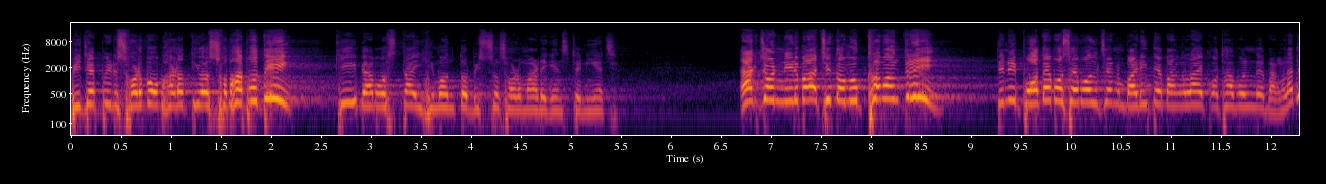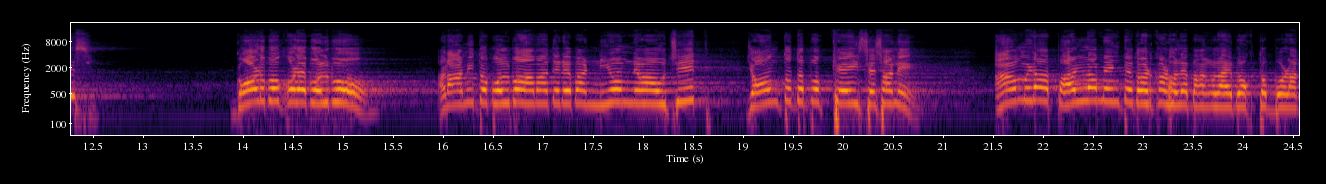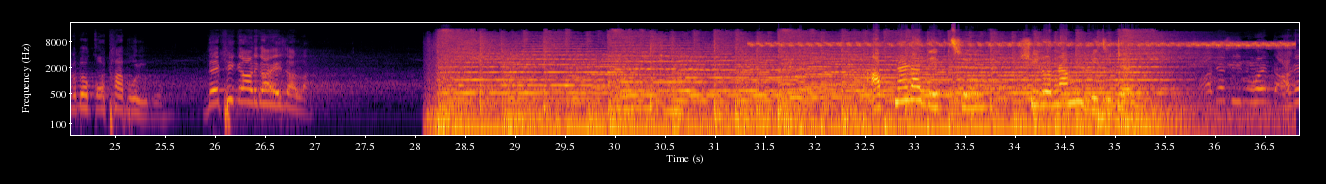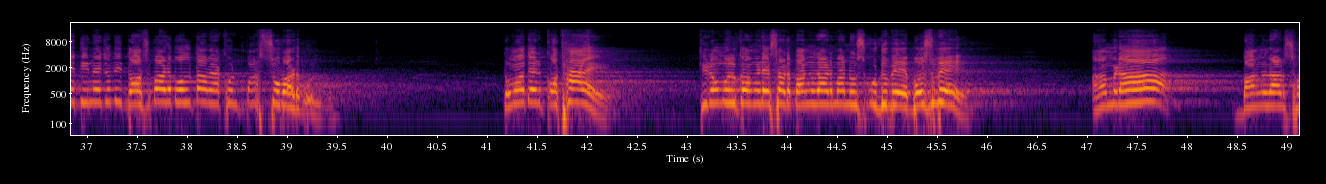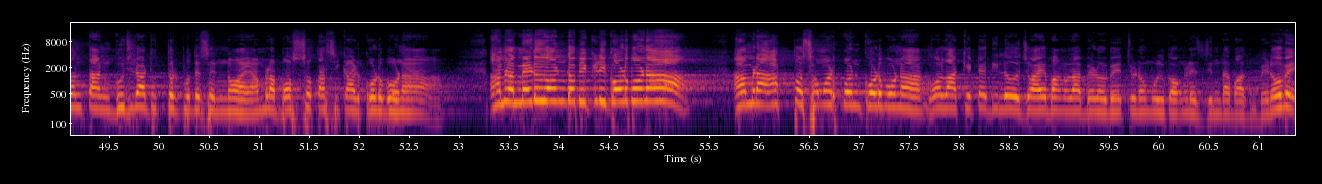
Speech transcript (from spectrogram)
বিজেপির সর্বভারতীয় সভাপতি কি ব্যবস্থায় হিমন্ত বিশ্ব শর্মার এগেনস্টে নিয়েছে? একজন নির্বাচিত মুখ্যমন্ত্রী, তিনি পদে বসে বলছেন, বাড়িতে বাংলায় কথা বললে বাংলাদেশি? গর্ব করে বলব। আর আমি তো বলব, আমাদের এবার নিয়ম নেওয়া উচিত যে অন্তত পক্ষে এই সেশনে আমরা পার্লামেন্টে দরকার হলে বাংলায় বক্তব্য রাখব, কথা বলব। দেখি কার গায়ে জ্বালা। আপনারা দেখছেন শিরোনাম ডিজিটাল। আগে দিন হয়ে আগে দিনে যদি দশ বার বলতাম, এখন পাঁচশো বার বলব। তোমাদের কথায় তৃণমূল কংগ্রেস আর বাংলার মানুষ উঠবে, বসবে। আমরা বাংলার সন্তান গুজরাট, উত্তরপ্রদেশের নয়। আমরা বশ্যতা স্বীকার করব না। আমরা মেরুদণ্ড বিক্রি করব না। আমরা আত্মসমর্পণ করব না। গলা কেটে দিলেও জয় বাংলা বেরোবে। তৃণমূল কংগ্রেস জিন্দাবাদ বেরোবে।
